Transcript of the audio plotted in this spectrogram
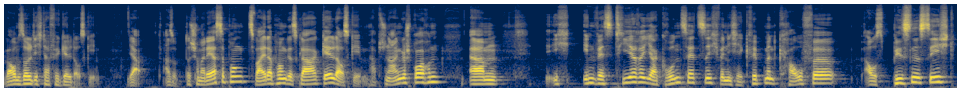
Warum sollte ich dafür Geld ausgeben? Ja, also das ist schon mal der erste Punkt. Zweiter Punkt ist klar, Geld ausgeben. Hab schon angesprochen. Ähm, ich investiere ja grundsätzlich, wenn ich Equipment kaufe, aus Business-Sicht,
